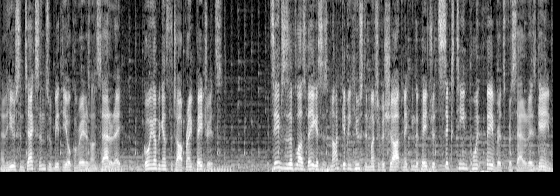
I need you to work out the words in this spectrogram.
and the Houston Texans, who beat the Oakland Raiders on Saturday, going up against the top ranked Patriots. It seems as if Las Vegas is not giving Houston much of a shot, making the Patriots 16 point favorites for Saturday's game.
